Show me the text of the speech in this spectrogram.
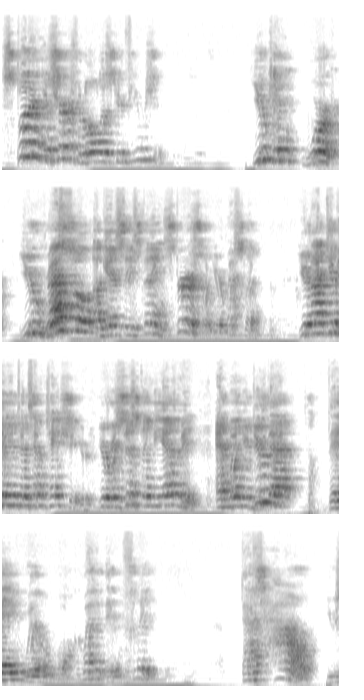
splitting the church with all this confusion. You can work. You wrestle against these things spiritually. You're wrestling. You're not giving in to temptation. You're, you're resisting the enemy. And when you do that, they will walk away. They will flee. That's how you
